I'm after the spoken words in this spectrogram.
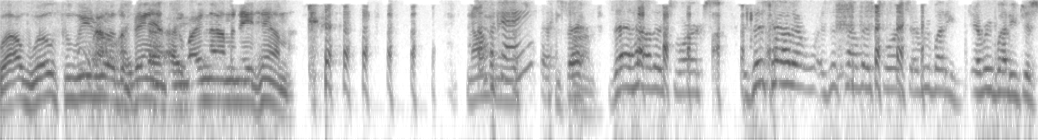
Well, Will's the leader Well, of the I- band, I- so I nominate him. Nominated. Okay. Is that, that how this works? Is this how that? Is this how this works? Everybody, everybody just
